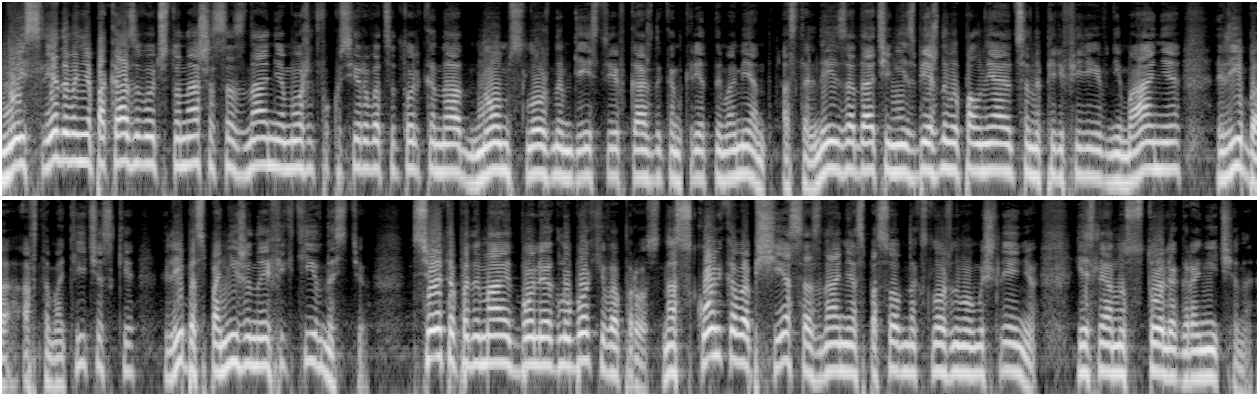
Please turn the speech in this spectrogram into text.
но исследования показывают, что наше сознание может фокусироваться концентрируется только на одном сложном действии в каждый конкретный момент. Остальные задачи неизбежно выполняются на периферии внимания, либо автоматически, либо с пониженной эффективностью – все это поднимает более глубокий вопрос. Насколько вообще сознание способно к сложному мышлению, если оно столь ограничено?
